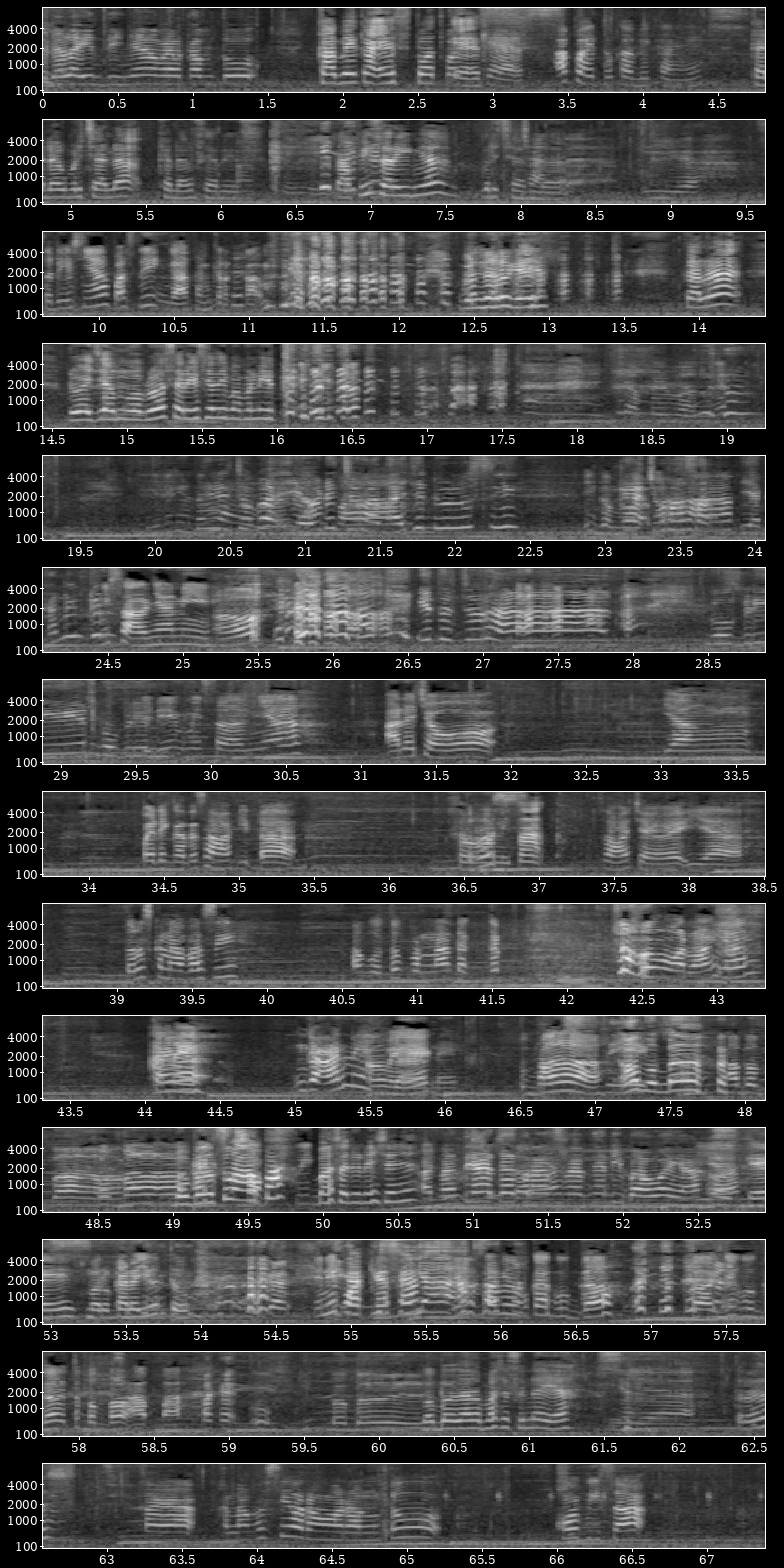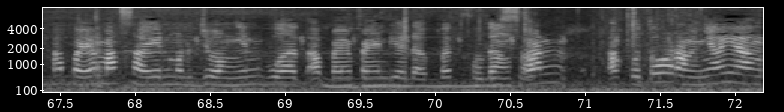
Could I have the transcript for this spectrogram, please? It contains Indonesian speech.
ya udahlah intinya welcome to KBKS podcast. podcast Apa itu KBKS? Kadang bercanda, kadang serius. Oke. Tapi seringnya bercanda. Canda. iya Seriusnya pasti nggak akan kerekam. Bener guys. Karena dua jam ngobrol seriusnya lima menit. Capek banget. Jadi kita mau coba ya udah curhat aja dulu sih Gak mau kayak curhat. masa ya kan ini kan Misalnya nih. oh itu curhat goblin goblin Jadi misalnya ada cowok yang PDKT sama kita Sama Terus? wanita. sama cewek iya terus kenapa sih aku tuh pernah deket sama orang yang kayak nggak aneh Oh, aneh. Bebel Toxic. Oh, bebel. Ah, bebel bebel Bobel tuh ex apa? Bahasa Indonesianya? Aduh, nanti ada ya. translate-nya di bawah ya. Iya. Oke, baru karena YouTube. ini Di podcast kaki kan? Kita sambil buka Google. Buka aja Google itu bebel apa? Pakai u. Bebel Bobel dalam bahasa Sunda ya. iya. Terus? Kayak kenapa sih orang-orang tuh kok bisa apa ya maksain merjuangin buat apa yang pengen dia dapat sedangkan aku tuh orangnya yang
